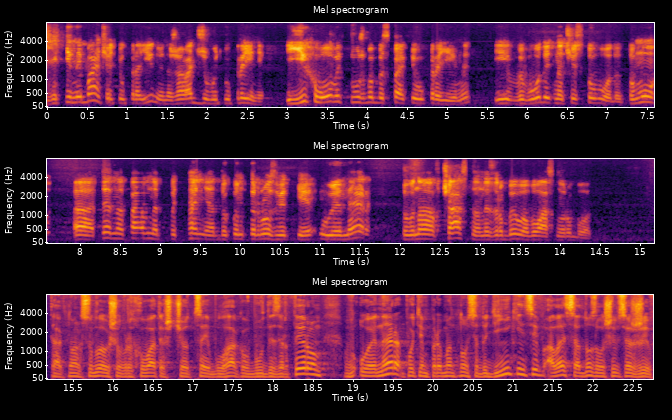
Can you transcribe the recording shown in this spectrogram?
які не бачать Україну і на жаль живуть в Україні. І їх ловить служба безпеки України і виводить на чисту воду. Тому е, це напевне питання до контррозвідки УНР, що вона вчасно не зробила власну роботу. Так, ну особливо, що врахувати, що цей Булгаков був дезертиром в УНР, потім перемантнувся до Дінікінців, але все одно залишився жив.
